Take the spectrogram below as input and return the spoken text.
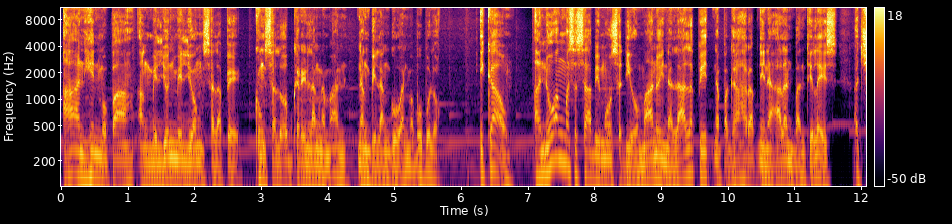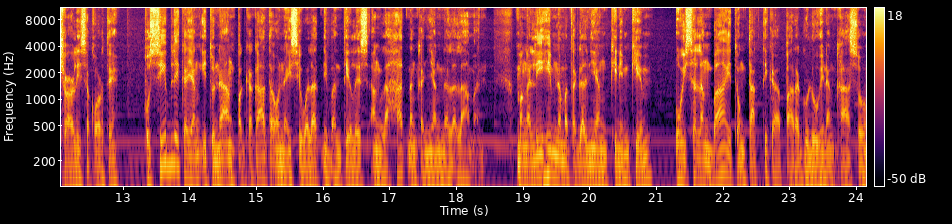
aanhin mo pa ang milyon-milyong salapi kung sa loob ka rin lang naman ng bilangguan mabubulok. Ikaw, ano ang masasabi mo sa di umano'y nalalapit na paghaharap ni na Alan Bantiles at Charlie sa korte? Posible kayang ito na ang pagkakataon na isiwalat ni Bantiles ang lahat ng kanyang nalalaman? Mga lihim na matagal niyang kinimkim? O isa lang ba itong taktika para guluhin ang kaso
